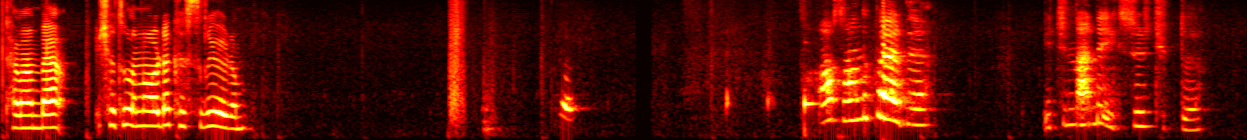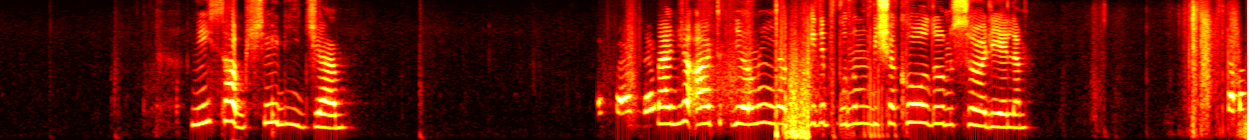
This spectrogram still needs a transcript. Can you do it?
Tamam ben şatonun orada kasılıyorum. Aa sandık verdi. İçinden de iksir çıktı. Nisa bir şey diyeceğim. Bence artık Yalın'ın yanına gidip bunun bir şaka olduğunu söyleyelim. Tamam.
